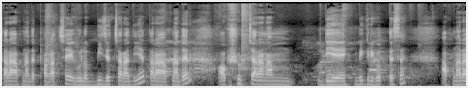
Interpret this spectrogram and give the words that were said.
তারা আপনাদের ঠকাচ্ছে, এগুলো বীজের চারা দিয়ে তারা আপনাদের অফশুট চারা নাম দিয়ে বিক্রি করতেছে। আপনারা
